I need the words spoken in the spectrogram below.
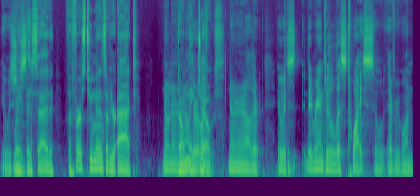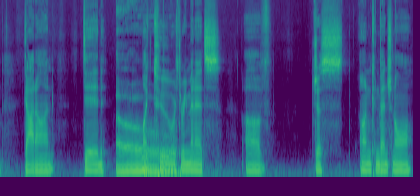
It was Wait, just they said the first two minutes of your act. no, no, no. don't no. make jokes. Like, no, no, no. They're, it was they ran through the list twice, so everyone got on, did Oh, like two or oh. three minutes of just unconventional,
